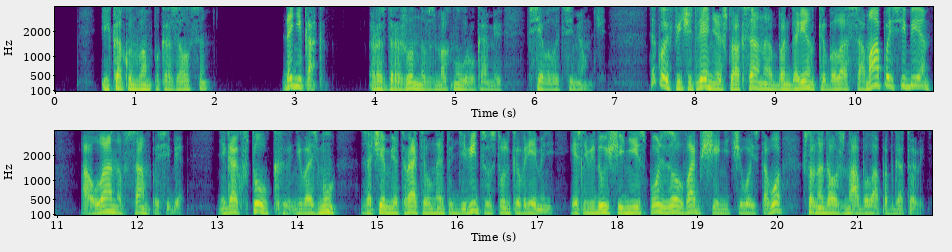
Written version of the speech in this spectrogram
— И как он вам показался? — Да никак, — раздраженно взмахнул руками Всеволод Семенович. — Такое впечатление, что Оксана Бондаренко была сама по себе, а Уланов сам по себе. Никак в толк не возьму, Зачем я тратил на эту девицу столько времени, если ведущий не использовал вообще ничего из того, что она должна была подготовить?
